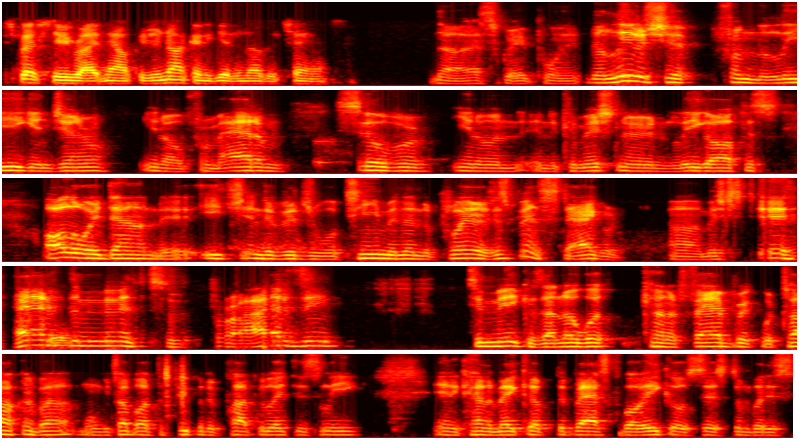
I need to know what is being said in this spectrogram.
especially right now, because you're not going to get another chance. No, that's a great point. The leadership from the league in general, you know, from Adam Silver, you know, and, the commissioner and the league office, all the way down to each individual team and then the players, it's been staggering. Um, it, it hasn't been surprising to me because I know what kind of fabric we're talking about when we talk about the people that populate this league and kind of make up the basketball ecosystem. But it's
